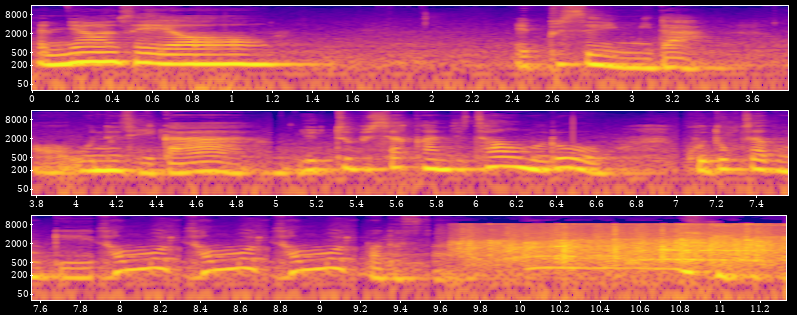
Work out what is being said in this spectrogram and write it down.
안녕하세요. F쌤입니다. 어, 오늘 제가 유튜브 시작한 지 처음으로 구독자분께 선물, 선물, 선물 받았어요.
